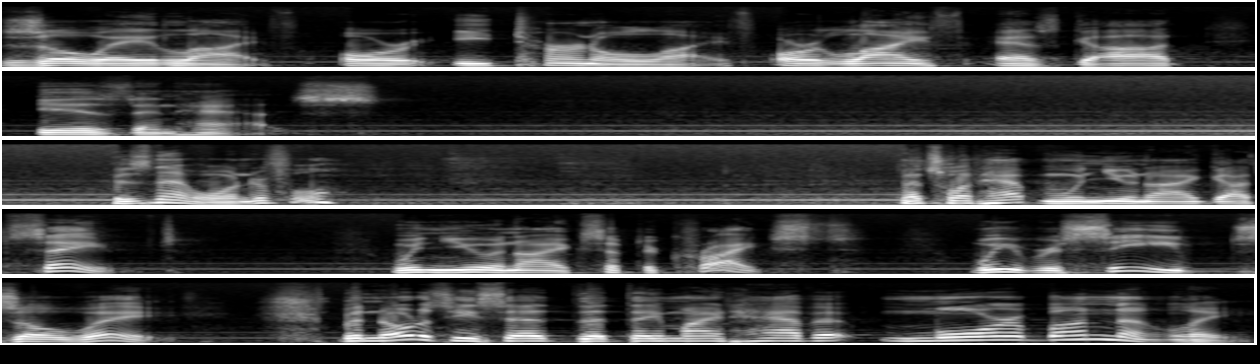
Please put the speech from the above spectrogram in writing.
zoe life, or eternal life, or life as God is and has. Isn't that wonderful? That's what happened when you and I got saved. When you and I accepted Christ, we received Zoe. But notice he said that they might have it more abundantly.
